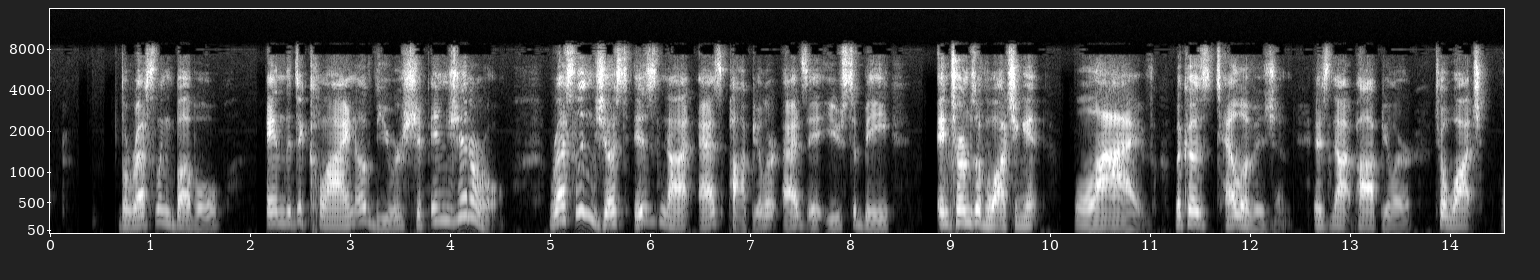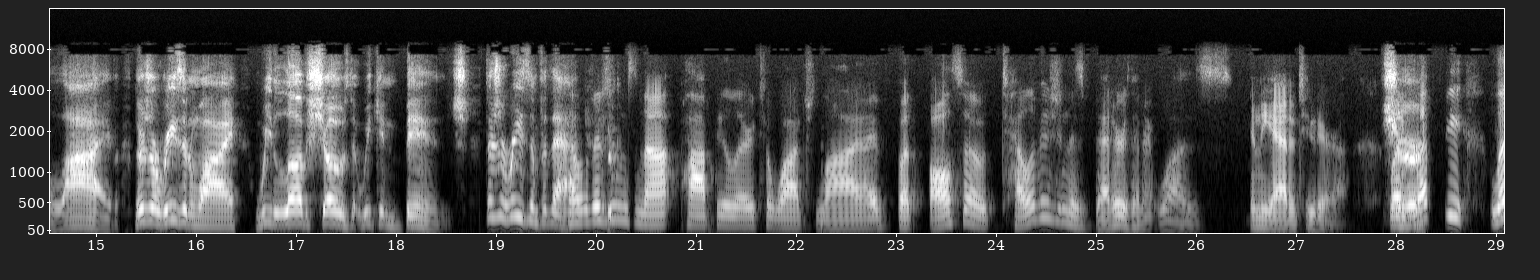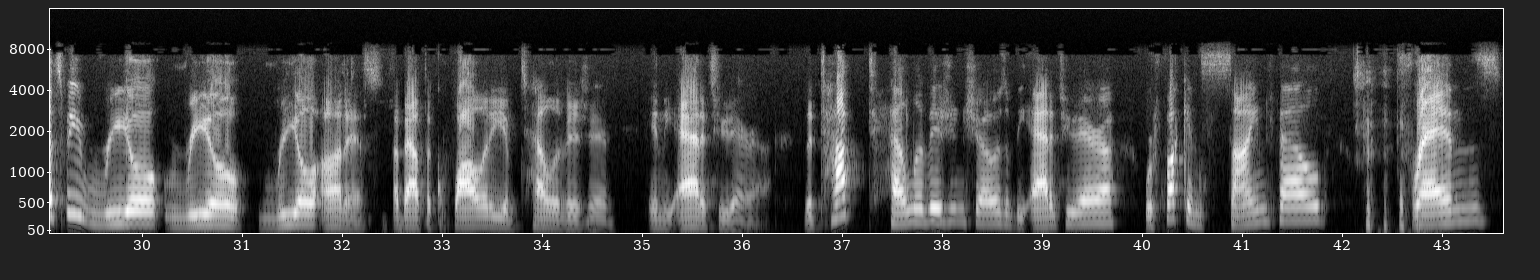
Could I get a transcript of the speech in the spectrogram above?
the wrestling bubble and the decline of viewership in general. Wrestling just is not as popular as it used to be in terms of watching it live because television is not popular to watch live. There's a reason why we love shows that we can binge. There's a reason for that. Television's not popular to watch live, but also television is better than it was in the Attitude Era. Like, Sure. let's be let's be real, real, real honest about the quality of television in the Attitude Era. The top television shows of the Attitude Era were fucking Seinfeld, Friends,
